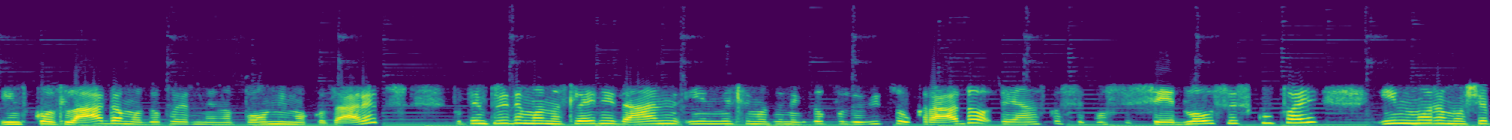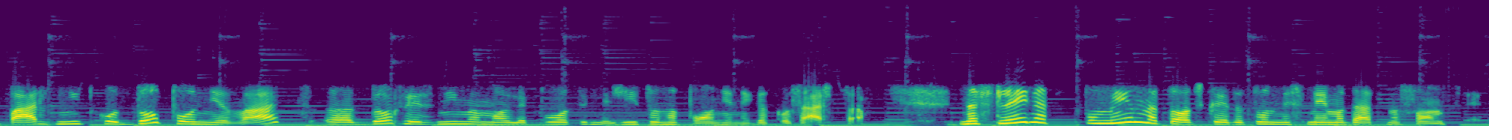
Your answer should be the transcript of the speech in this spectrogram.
in tako zlagamo, dokler ne napolnimo kozarec. Potem pridemo naslednji dan in mislimo, da je nekdo polovico ukradel, dejansko se bo sesedlo vse skupaj in moramo še par dni tako dopolnjevati eh, dokler nimamo lepo temeljito napolnjenega kozarca. Naslednja pomembna točka je, da to ne smemo dati na sonce.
